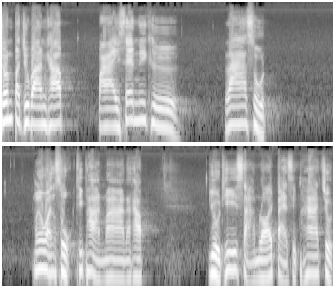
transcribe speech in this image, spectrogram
จนปัจจุบันครับ ปลายเส้นนี่คือล่าสุด เมื่อวันศุกร์ที่ผ่านมานะครับ อยู่ที่ 385 จุด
